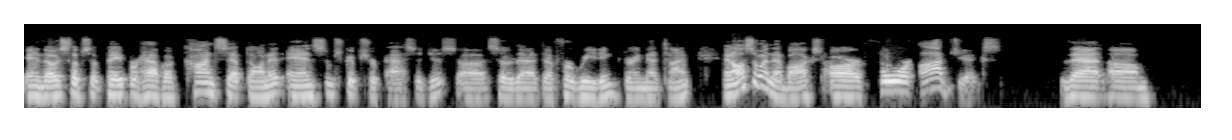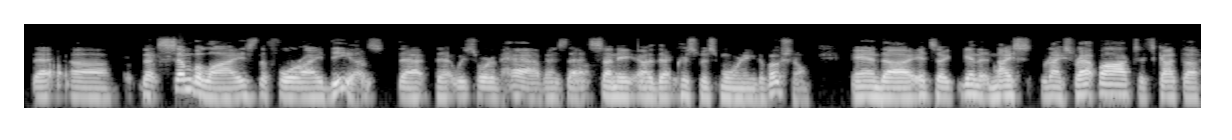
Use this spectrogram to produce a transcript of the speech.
and those slips of paper have a concept on it and some scripture passages uh, so that uh, for reading during that time. And also in that box are four objects that um, that uh, that symbolize the four ideas that that we sort of have as that Sunday uh, that Christmas morning devotional. And uh, it's again a nice nice wrap box. It's got the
